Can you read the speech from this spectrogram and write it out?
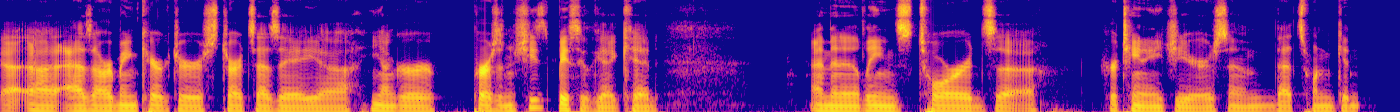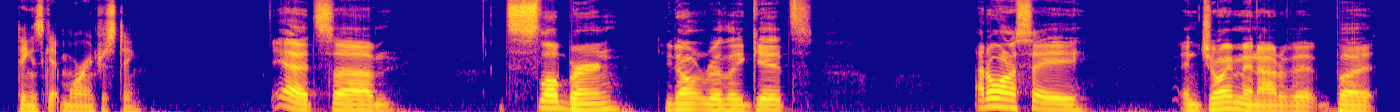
uh, uh, as our main character starts as a uh, younger person. She's basically a kid, and then it leans towards uh, her teenage years, and that's when get, things get more interesting. Yeah, it's um, it's slow burn. You don't really get I don't want to say enjoyment out of it, but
